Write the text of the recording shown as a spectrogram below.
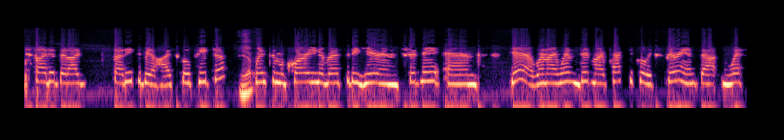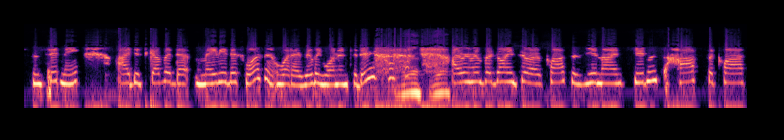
decided that I'd study to be a high school teacher. Yep. Went to Macquarie University here in Sydney and yeah, when I went and did my practical experience out in Western Sydney, I discovered that maybe this wasn't what I really wanted to do. yeah. I remember going to a class of year nine students. Half the class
